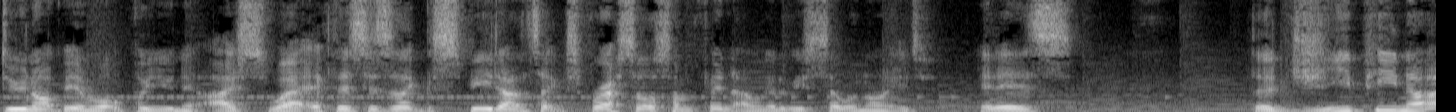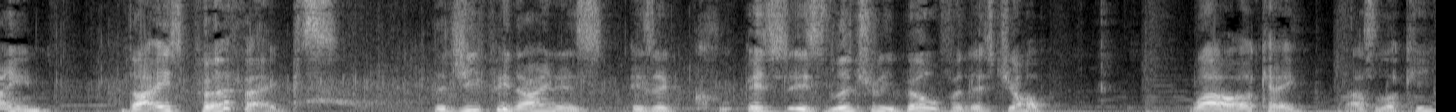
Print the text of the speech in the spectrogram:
Do not be a multiple unit, I swear. If this is like the Speedance Express or something, I'm going to be so annoyed. It is. The GP9. That is perfect. The GP9 is is a is, is literally built for this job. Wow, okay, that's lucky.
